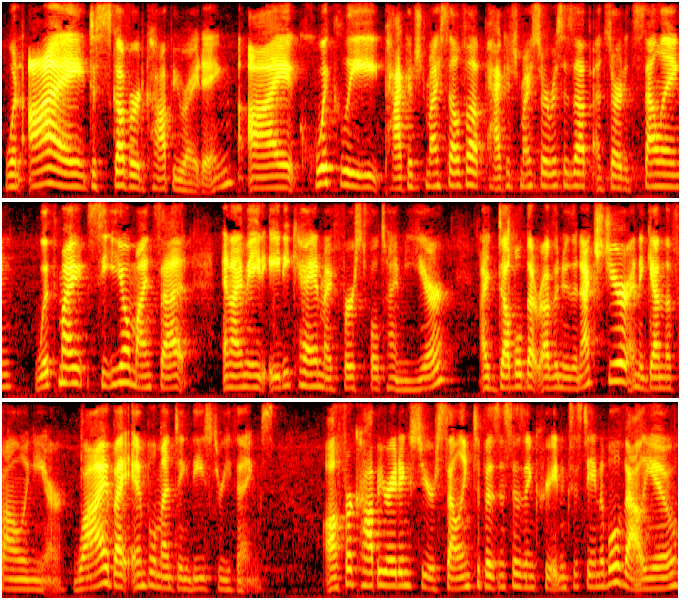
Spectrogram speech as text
when I discovered copywriting, I quickly packaged myself up, packaged my services up, and started selling with my CEO mindset and I made 80K in my first full time year. I doubled that revenue the next year and again the following year. Why? By implementing these three things offer copywriting so you're selling to businesses and creating sustainable value,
